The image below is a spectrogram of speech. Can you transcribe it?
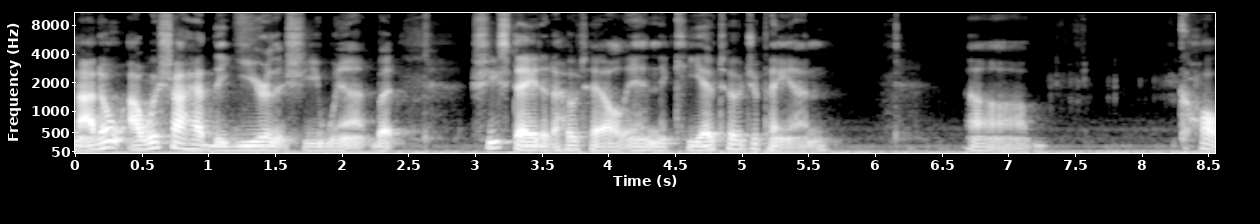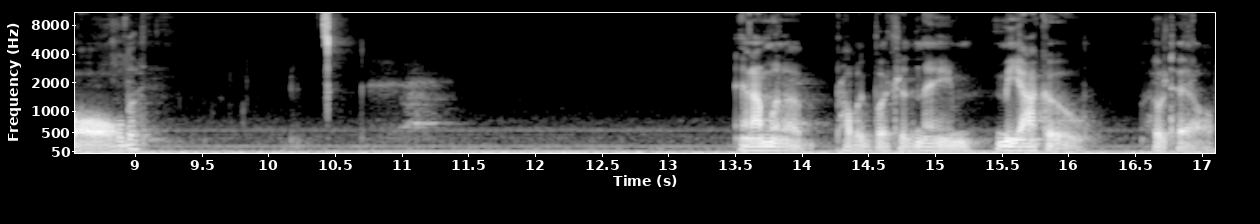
And I don't, I wish I had the year that she went, but she stayed at a hotel in Kyoto, Japan, uh, called, and I'm going to probably butcher the name, Miyako Hotel.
